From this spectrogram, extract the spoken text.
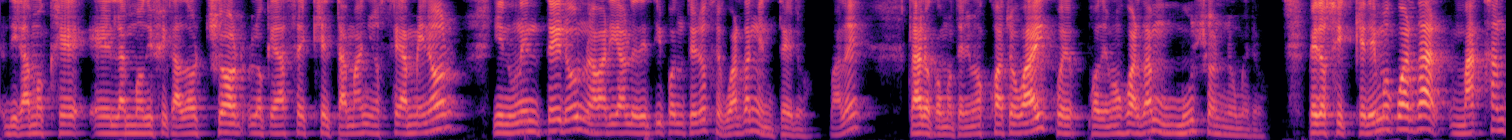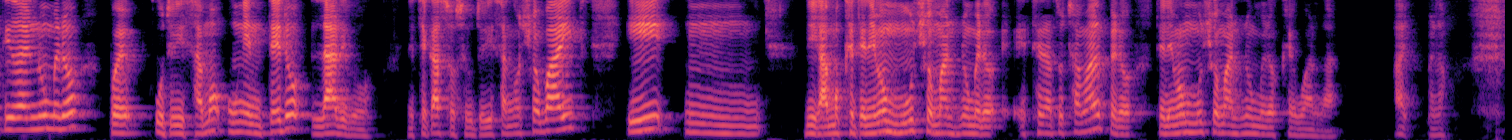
digamos que el modificador short lo que hace es que el tamaño sea menor y en un entero, una variable de tipo entero, se guardan enteros, ¿vale? Claro, como tenemos 4 bytes, pues podemos guardar muchos números. Pero si queremos guardar más cantidad de números, pues utilizamos un entero largo. En este caso se utilizan 8 bytes y mm, digamos que tenemos mucho más números. Este dato está mal, pero tenemos mucho más números que guardar. Ay, perdón.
